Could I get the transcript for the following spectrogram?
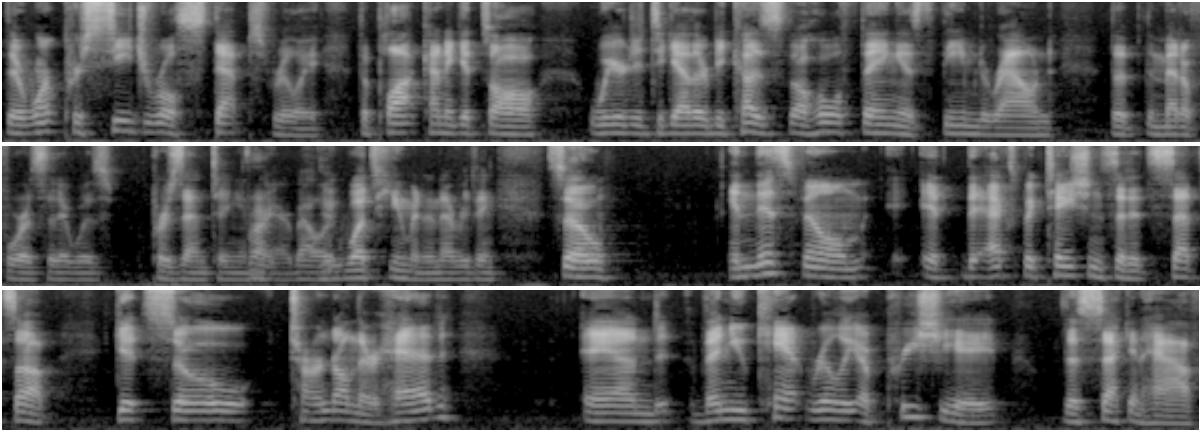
there weren't procedural steps really. The plot kind of gets all weirded together because the whole thing is themed around the the metaphors that it was presenting in Right. there about like what's human and everything. So in this film, it the expectations that it sets up get so turned on their head and then you can't really appreciate the second half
